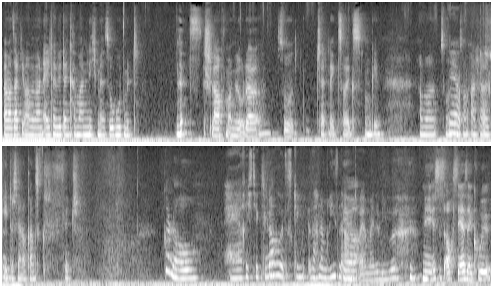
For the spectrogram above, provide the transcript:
Weil man sagt immer, wenn man älter wird, dann kann man nicht mehr so gut mit Schlafmangel oder so Jetlag-Zeugs umgehen. Aber so in Ja, unserem Alter das geht das ja noch ganz fit. Genau. Hä, richtig Ja. gut. Das klingt nach einem Riesenabenteuer, meine Liebe. Nee, es ist auch sehr, sehr cool.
